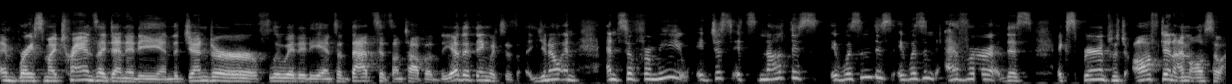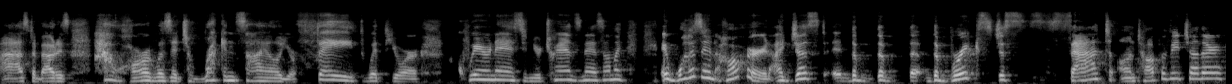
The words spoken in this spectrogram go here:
embrace my trans identity and the gender fluidity. And so that sits on top of the other thing, which is, you know, and, and so for me, it just, it's not this, it wasn't this, it wasn't ever this experience, which often I'm also asked about is how hard was it to reconcile your faith with your queerness and your transness. I'm like, it wasn't hard. I just eh, the the the, the bricks just sat on top of each other,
